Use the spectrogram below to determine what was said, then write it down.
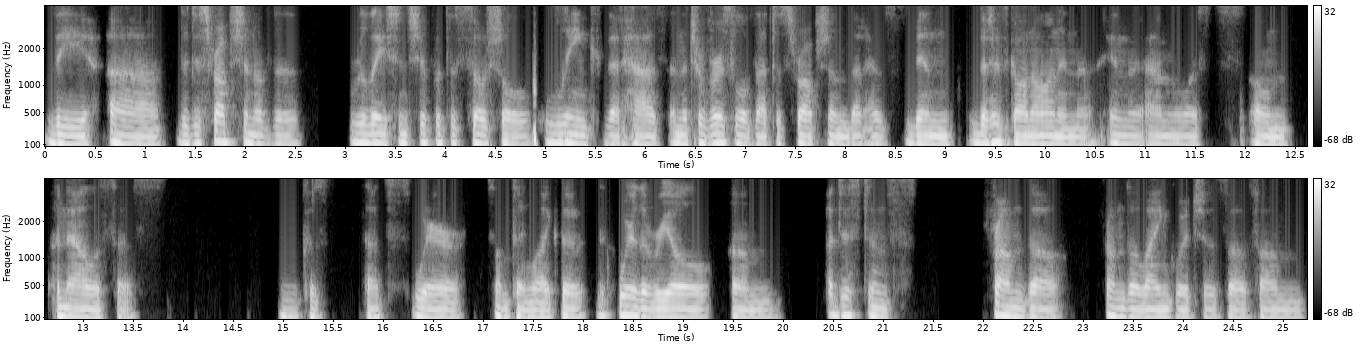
the uh the disruption of the relationship with the social link that has and the traversal of that disruption that has been that has gone on in the in the analyst's own analysis. Because that's where something like the where the real um a distance from the from the languages of um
